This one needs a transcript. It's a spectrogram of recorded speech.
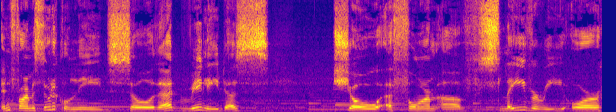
and pharmaceutical needs. So that really does show a form of slavery or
